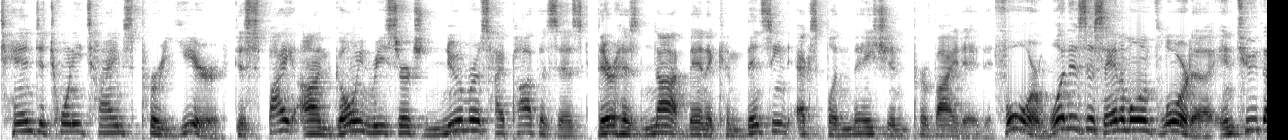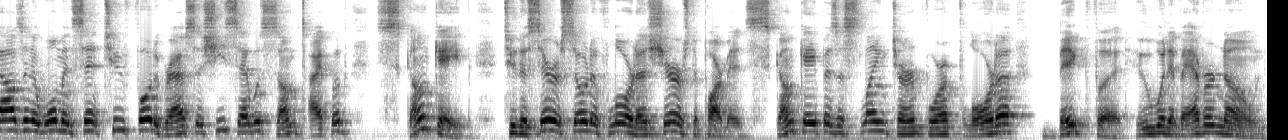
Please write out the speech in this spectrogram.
10 to 20 times per year. Despite ongoing research, numerous hypotheses, there has not been a convincing explanation provided. 4. What is this animal in Florida? In 2000, a woman sent two photographs that she said was some type of skunk ape to the Sarasota, Florida Sheriff's Department. Skunk ape is a slang term for a Florida Bigfoot. Who would have ever known?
